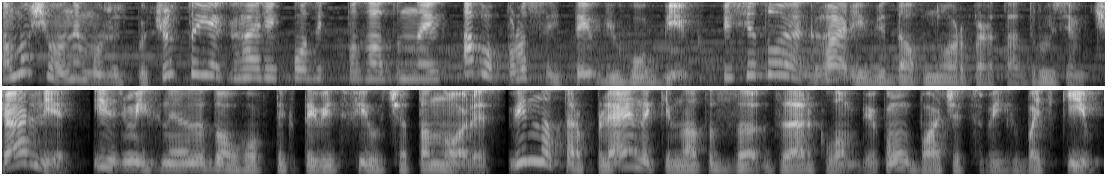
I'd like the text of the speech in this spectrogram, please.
тому що вони можуть почути, як Гаррі ходить позаду них, або просто йти в його бік. Після того, як Гаррі віддав Норберта друзям Чарлі і зміг ненадовго втекти від Філча та Норріс, він натрапляє на кімнату з дзеркалом, в якому бачить своїх батьків.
